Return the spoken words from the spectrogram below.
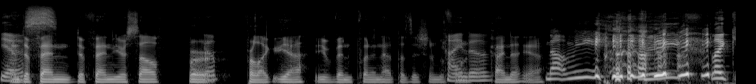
yes. and defend defend yourself for Yep. For like yeah you've been put in that position before Kind of. kind of yeah Not me. really like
